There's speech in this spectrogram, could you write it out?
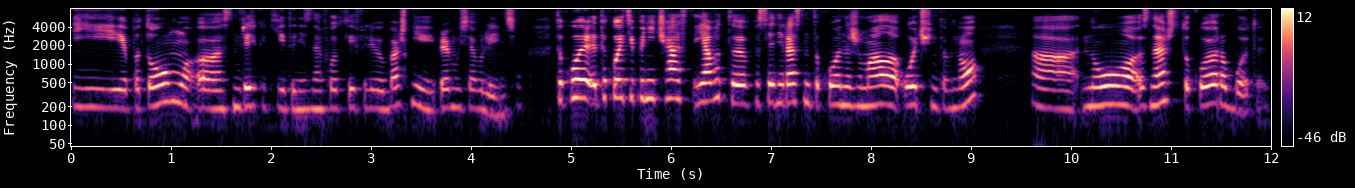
и потом э, смотреть какие-то, не знаю, фотки Эйфелевой башни и прямо у себя в ленте. Такое, такое типа не часто. Я вот э, в последний раз на такое нажимала очень давно, э, но знаю, что такое работает.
